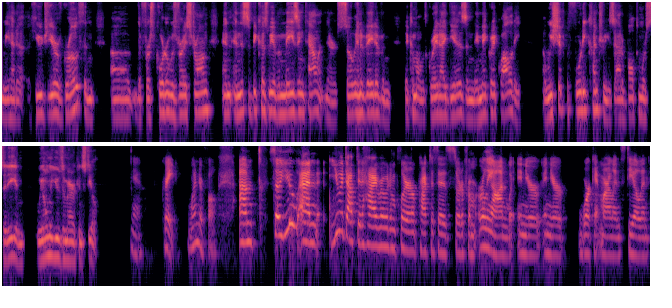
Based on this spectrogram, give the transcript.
we had a huge year of growth, and uh, the first quarter was very strong. And, and this is because we have amazing talent. They're so innovative, and they come up with great ideas, and they make great quality. Uh, we ship to 40 countries out of Baltimore City, and we only use American steel. Yeah, great. Wonderful. Um, so you and you adopted high road employer practices sort of from early on in your in your work at Marlin Steel. And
